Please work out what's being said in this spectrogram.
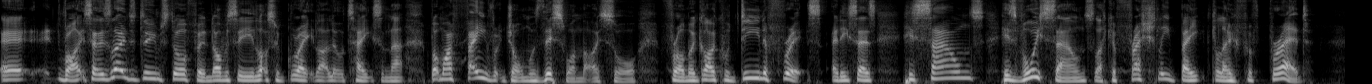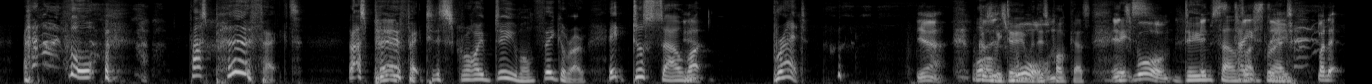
Uh, right, so there's loads of Doom stuff and obviously lots of great like little takes and that. But my favourite, Jon, was this one that I saw from a guy called Dina Fritz, and he says his sounds, his voice sounds like a freshly baked loaf of bread. And I thought that's perfect. That's perfect to describe Doom on Figaro. It does sound Yeah. like bread. yeah, What are we doing with this podcast? It's, It's- warm. Doom it's sounds like tasty, bread. but it,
